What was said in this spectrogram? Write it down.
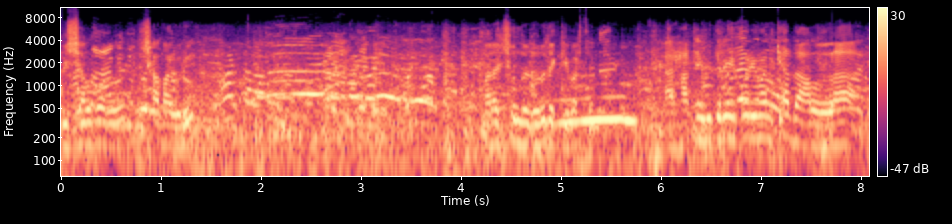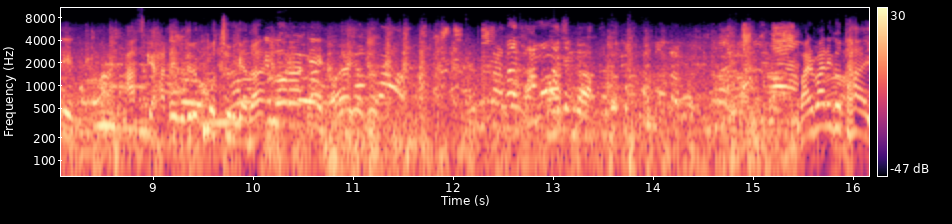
বিশাল বড় সাদা গরু। অনেক সুন্দর গরু দেখতে পাচ্ছেন। আর হাটের ভিতরে এই পরিমাণ কেদা, আল্লাহ। আজকে হাটের ভিতরে প্রচুর কেদা। বাড়ি বাড়ি কোথায়?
